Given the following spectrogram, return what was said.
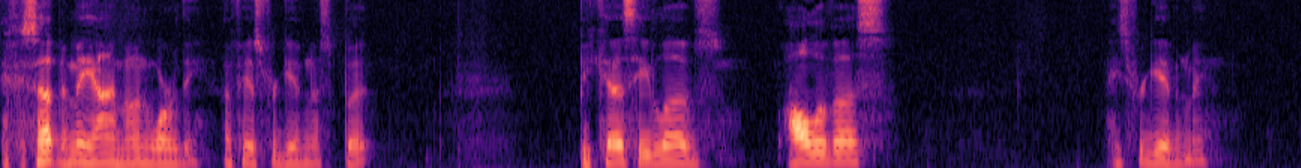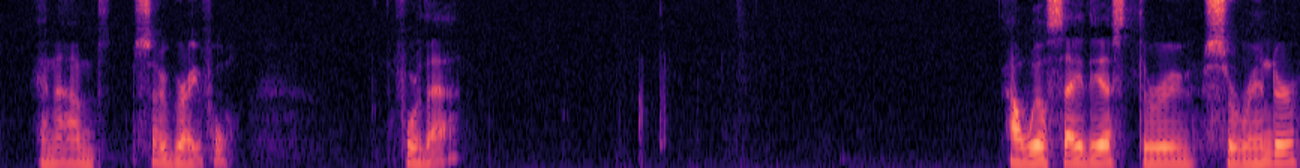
if it's up to me, I am unworthy of His forgiveness, but because He loves all of us, He's forgiven me. And I'm so grateful for that. I will say this through surrender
